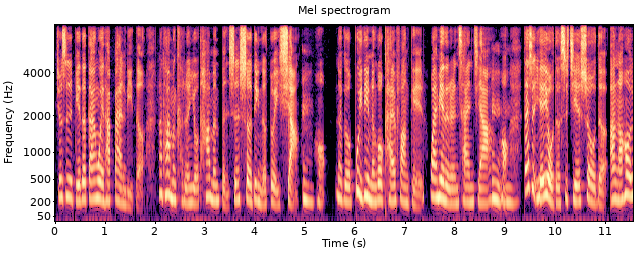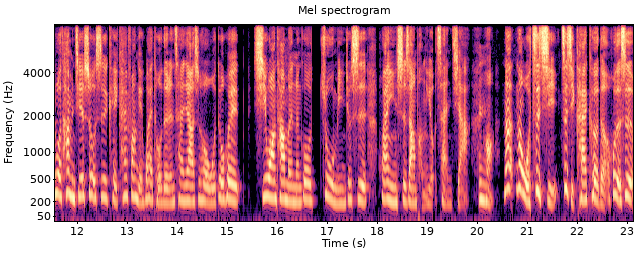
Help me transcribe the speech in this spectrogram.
就是别的单位他办理的，那他们可能有他们本身设定的对象，嗯，好。那个不一定能够开放给外面的人参加，嗯，嗯，但是也有的是接受的啊。然后如果他们接受是可以开放给外头的人参加的时候，我都会。希望他们能够注明，就是欢迎视障朋友参加。好、嗯哦，那那我自己自己开课的，或者是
